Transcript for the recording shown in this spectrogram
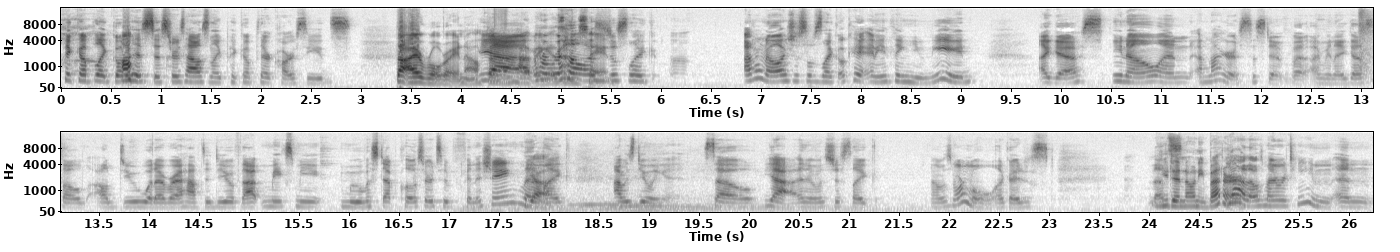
pick up like go to his sister's house and like pick up their car seats. the eye roll right now yeah, that I'm having is insane. It's just like I don't know. I just was like, okay, anything you need, I guess, you know. And I'm not your assistant, but I mean, I guess I'll I'll do whatever I have to do if that makes me move a step closer to finishing. Then Yeah. like, I was doing it. So yeah, and it was just like, that was normal. Like I just. you didn't know any better. Yeah, that was my routine, and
